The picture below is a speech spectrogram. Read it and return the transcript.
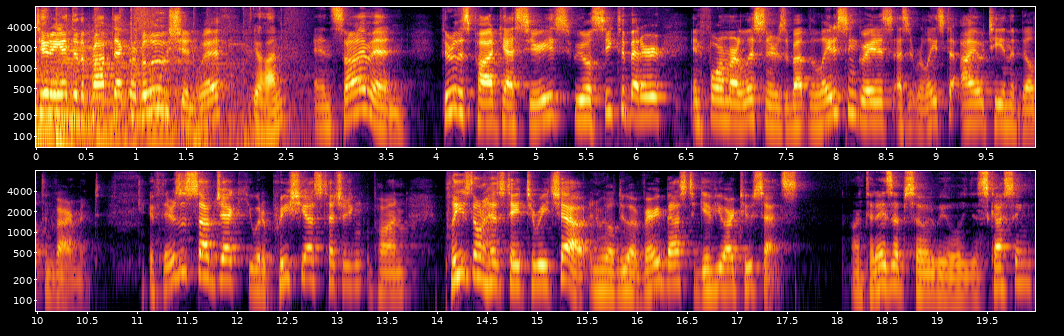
tuning into the Prop Tech Revolution with Johann and Simon. Through this podcast series, we will seek to better inform our listeners about the latest and greatest as it relates to IoT in the built environment. If there's a subject you would appreciate us touching upon, please don't hesitate to reach out and we will do our very best to give you our two cents. On today's episode, we will be discussing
